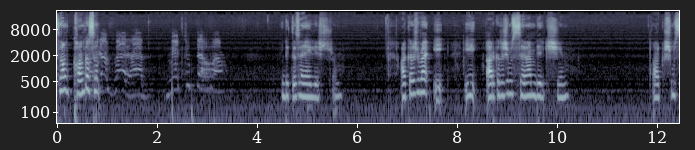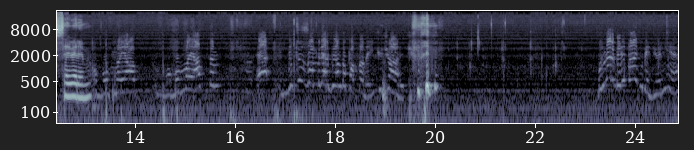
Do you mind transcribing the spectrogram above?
Sen kanka sen birlikte seni iyileştiriyorum. Arkadaşım ben iyi, iyi, arkadaşımı seven bir kişiyim. Arkadaşımı severim. E, bütün zombiler bir anda patladı. 2-3 hariç. Bunlar beni takip ediyor. Niye?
